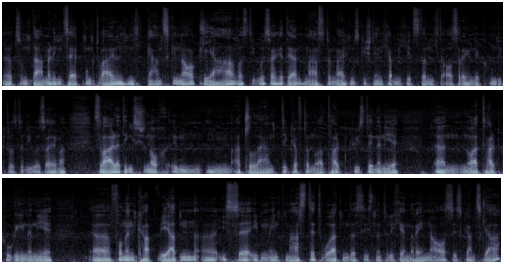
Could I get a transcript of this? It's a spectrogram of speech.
äh, zum damaligen Zeitpunkt war eigentlich nicht ganz genau klar, was die Ursache der Entmastung war. Ich muss gestehen, ich habe mich jetzt da nicht ausreichend erkundigt, was da die Ursache war. Es war allerdings schon noch im, im Atlantik auf der Nordhalbküste in der Nähe, äh, Nordhalbkugel in der Nähe äh, von den Kapverden äh, ist er eben entmastet worden. Das ist natürlich ein Rennaus, ist ganz klar.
